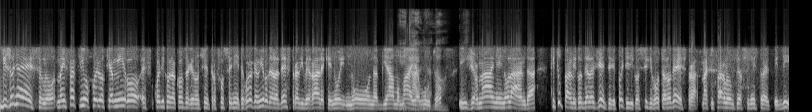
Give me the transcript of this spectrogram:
Bisogna esserlo, ma infatti io quello che ammiro, e qua dico una cosa che non c'entra forse niente, quello che ammiro della destra liberale che noi non abbiamo mai Italia, avuto, no. In Germania, in Olanda, che tu parli con della gente che poi ti dicono sì che votano destra, ma ti parlano più a sinistra del PD.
